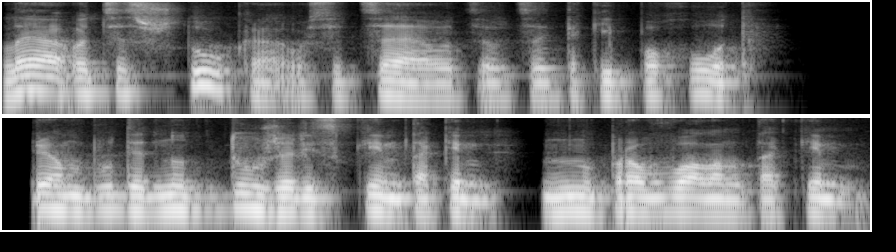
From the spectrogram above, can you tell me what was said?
Але оця штука, ось оце, оце, оцей такий поход, прям буде ну, дуже різким таким ну, провалом таким.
